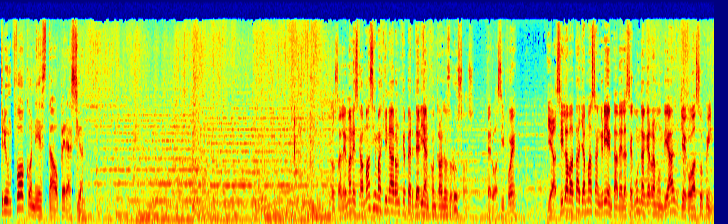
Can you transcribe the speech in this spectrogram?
triunfó con esta operación. Los alemanes jamás imaginaron que perderían contra los rusos, pero así fue. Y así la batalla más sangrienta de la Segunda Guerra Mundial llegó a su fin,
